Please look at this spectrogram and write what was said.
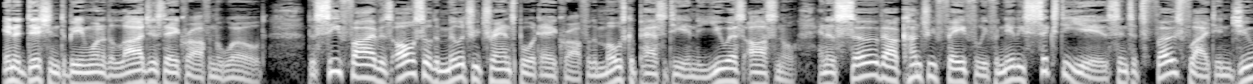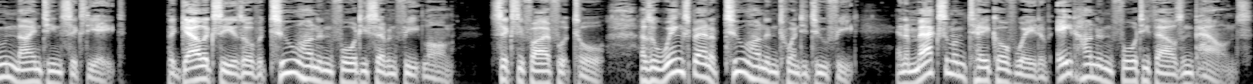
In addition to being one of the largest aircraft in the world, the C-5 is also the military transport aircraft with the most capacity in the U.S. arsenal and has served our country faithfully for nearly 60 years since its first flight in June 1968. The Galaxy is over 247 feet long, 65 foot tall, has a wingspan of 222 feet, and a maximum takeoff weight of 840,000 pounds.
